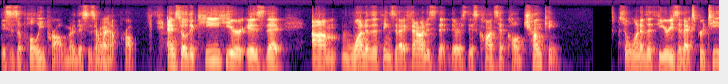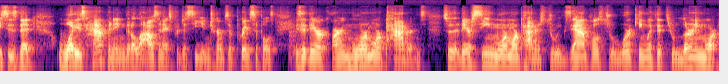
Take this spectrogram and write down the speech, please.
this is a pulley problem or this is a right. ramp problem. And so the key here is that um, one of the things that I found is that there's this concept called chunking. So, one of the theories of expertise is that what is happening that allows an expert to see in terms of principles is that they are acquiring more and more patterns so that they are seeing more and more patterns through examples through working with it through learning more.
